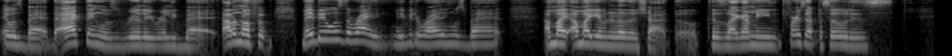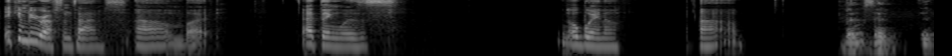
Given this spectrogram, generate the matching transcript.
it was bad. The acting was really really bad. I don't know if it maybe it was the writing. Maybe the writing was bad. I might I might give it another shot though, because like I mean, first episode is it can be rough sometimes. Um, but that thing was no bueno. Um, The, the, the,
